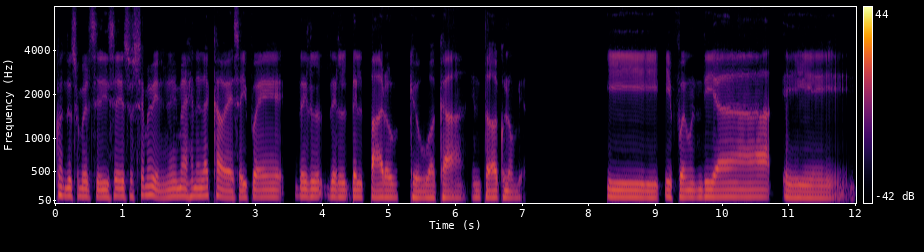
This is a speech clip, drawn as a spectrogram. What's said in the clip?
cuando su merced dice eso, se me viene una imagen en la cabeza y fue del, del, paro que hubo acá en toda Colombia. Y, y fue un día eh,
